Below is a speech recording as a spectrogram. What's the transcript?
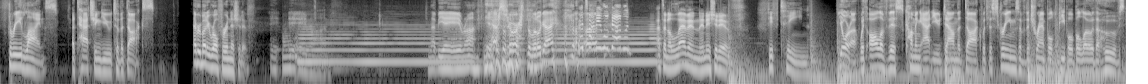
three lines attaching you to the docks. Everybody, roll for initiative. Aaron. Can that be Aaron? Yeah, sure. the little guy. That tiny little goblin. That's an 11 initiative. Fifteen. Jøra, with all of this coming at you down the dock, with the screams of the trampled people below the hooves,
